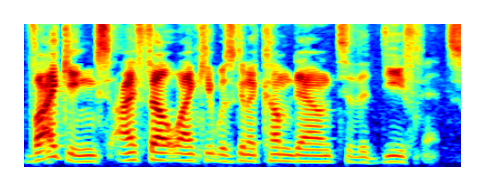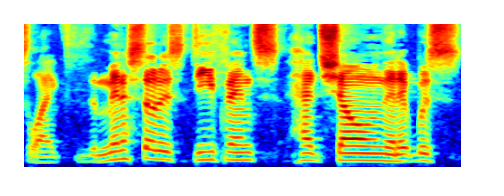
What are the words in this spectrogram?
Vikings, I felt like it was going to come down to the defense. Like the Minnesota's defense had shown that it was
